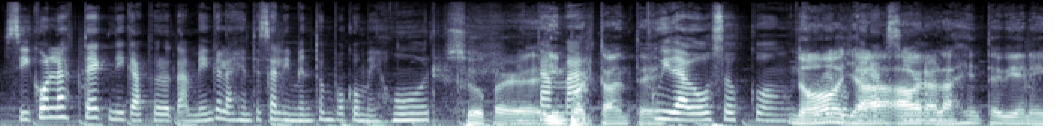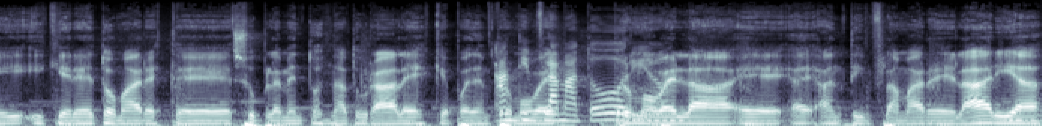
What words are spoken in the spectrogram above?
sí con las técnicas, pero también que la gente se alimenta un poco mejor. Súper importante. más cuidadosos con su No, ya ahora la gente viene y, y quiere tomar este suplementos naturales que pueden promover, promover la, eh, eh, antiinflamar el área,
